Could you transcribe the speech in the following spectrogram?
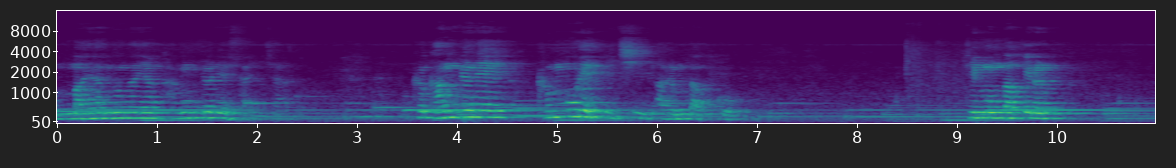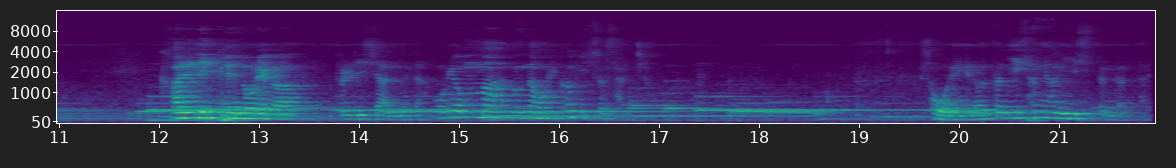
엄마야 누나야 강변에 살자. 그 강변에 금모의 빛이 아름답고 뒷문 밖에는 갈리페 노래가 들리지 않느냐. 우리 엄마 누나 우리 거기서 살자. 소울에게는 어떤 이상향이 있었던 것 같아요.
